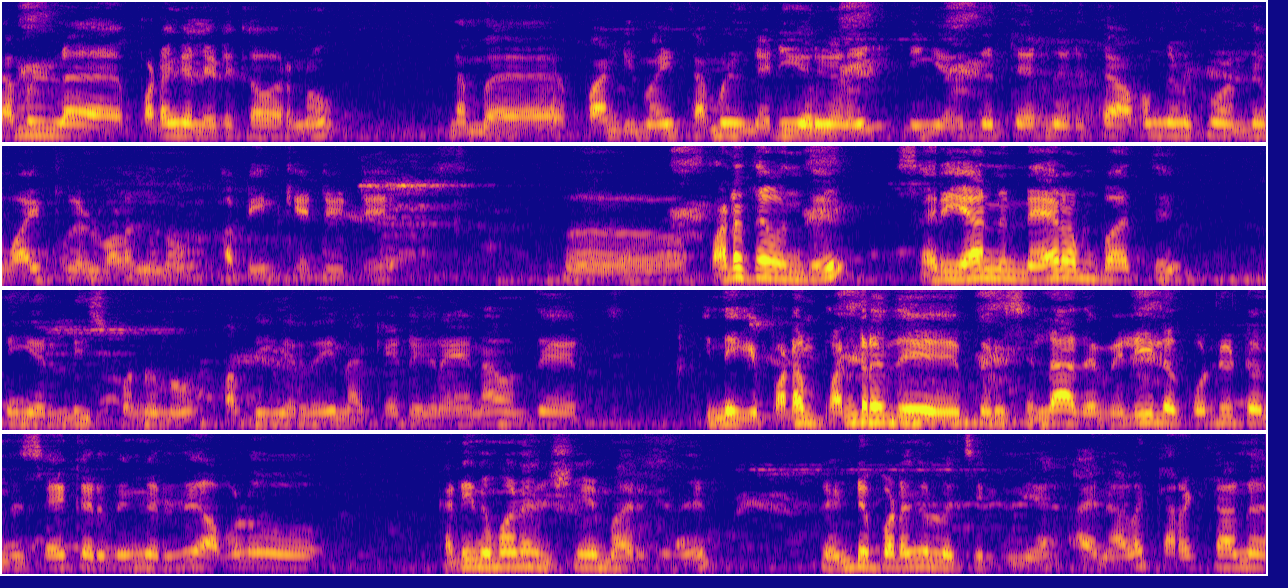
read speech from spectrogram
தமிழில் படங்கள் எடுக்க வரணும். நம்ம பாண்டிமாய் தமிழ் நடிகர்களை நீங்கள் வந்து தேர்ந்தெடுத்து அவங்களுக்கும் வந்து வாய்ப்புகள் வழங்கணும் அப்படின்னு கேட்டுக்கிட்டு படத்தை வந்து சரியான நேரம் பார்த்து நீங்கள் ரிலீஸ் பண்ணணும் அப்படிங்கிறதையும் நான் கேட்டுக்கிறேன். ஏன்னா வந்து இன்றைக்கி படம் பண்ணுறது பெருசு இல்லை. அதை வெளியில் கொண்டுட்டு வந்து சேர்க்கறதுங்கிறது அவ்வளோ கடினமான விஷயமா இருக்குது. ரெண்டு படங்கள் வச்சுருக்கீங்க. அதனால் கரெக்டான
